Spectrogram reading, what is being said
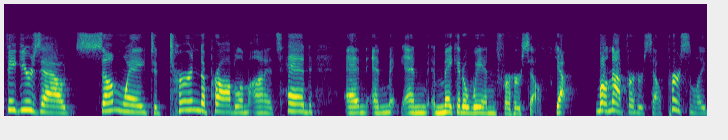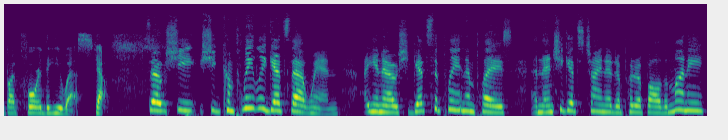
figures out some way to turn the problem on its head and and and make it a win for herself. Yeah. Well, not for herself personally, but for the U.S. Yeah. So she she completely gets that win. You know, she gets the plan in place, and then she gets China to put up all the money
